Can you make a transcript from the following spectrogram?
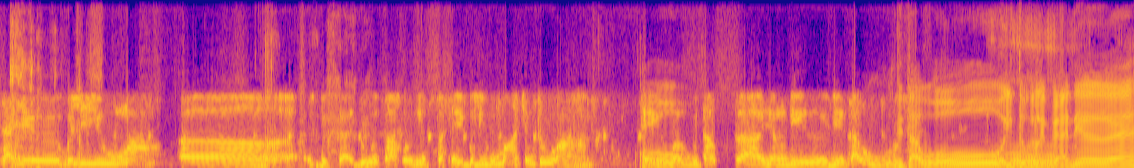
saya beli rumah uh, dekat 2 tahun lepas saya beli rumah macam tu ah saya Oh. baru tahu lah yang dia dia tahu Dia tahu. Oh, itu kelebihan dia eh.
